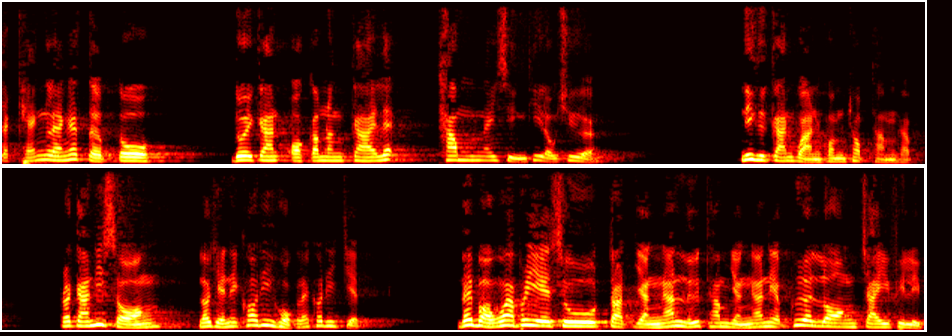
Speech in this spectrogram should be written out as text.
จะแข็งแรงและเติบโต โดยการออกกำลังกายและทำในสิ่งที่เราเชื่อ นี่คือการหว่านความชอบธรรมครับ ประการที่สองเราเห็นในข้อที่หกและข้อที่เจ็ดได้บอกว่าพระเยซูตรัสอย่างนั้นหรือทำอย่างนั้นเนี่ยเพื่อลองใจฟิลิป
